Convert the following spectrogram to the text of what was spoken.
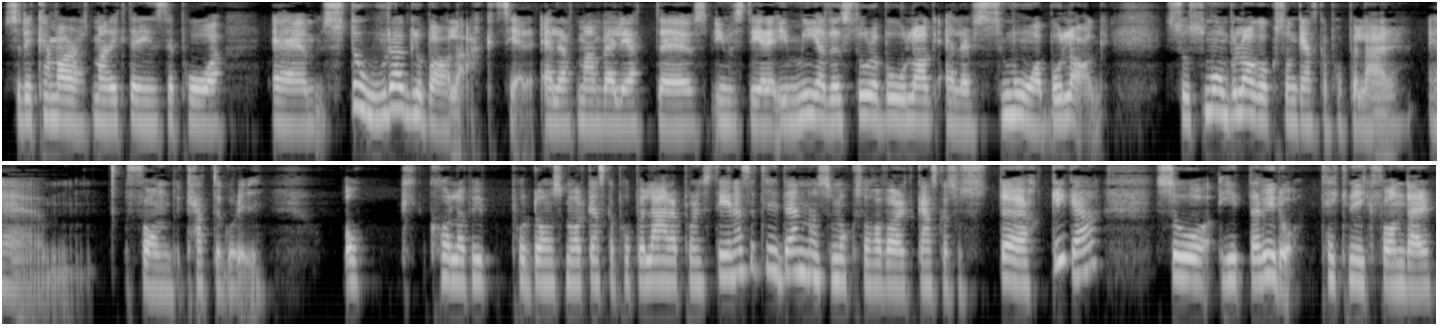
Så det kan vara att man riktar in sig på eh, stora globala aktier eller att man väljer att eh, investera i medelstora bolag eller småbolag. Så småbolag är också en ganska populär eh, fondkategori kollar vi på de som har varit ganska populära på den senaste tiden men som också har varit ganska så stökiga så hittar vi då teknikfonder,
